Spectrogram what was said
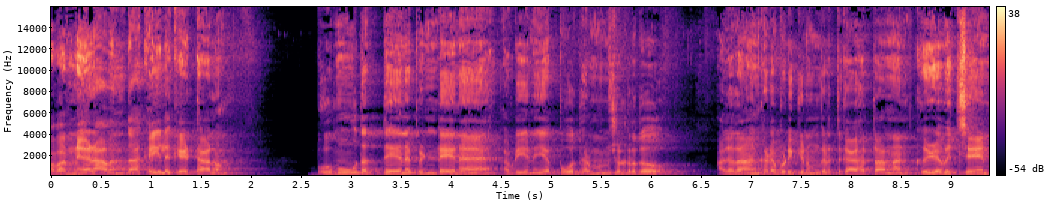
அவர் நேராக வந்தால் கையில் கேட்டாலும் பூமூதத்தேன பிண்டேன அப்படின்னு எப்போ தர்மம் சொல்கிறதோ அதை தான் கடைபிடிக்கணுங்கிறதுக்காகத்தான் நான் கீழே வச்சேன்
